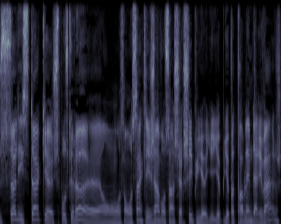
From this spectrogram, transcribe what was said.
Ça, les stocks, je suppose que là, euh, on, on, sent que les gens vont s'en chercher, puis il n'y a, pas de problème d'arrivage?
